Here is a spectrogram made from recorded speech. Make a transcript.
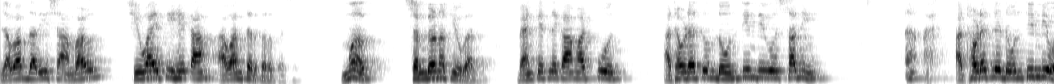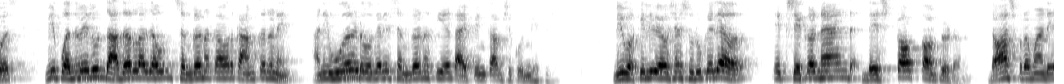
जबाबदारी सांभाळून शिवाय ती हे काम अवांतर करत असे. मग संगणक युग आले. बँकेतले काम आटपून आठवड्यातून दोन तीन दिवसांनी आठवड्यातले दोन तीन दिवस मी पनवेलहून दादरला जाऊन संगणकावर काम करणे आणि वर्ड वगैरे संगणकीय टायपिंग काम शिकून घेतले. मी वकिली व्यवसाय सुरू केल्यावर एक second hand desktop computer DOS प्रमाणे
